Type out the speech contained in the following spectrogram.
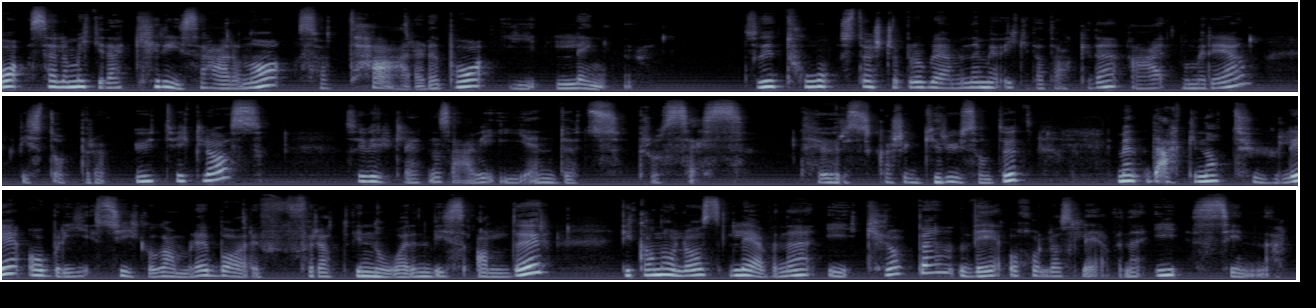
Og selv om ikke det er krise her og nå, så tærer det på i lengden. Så de to største problemene med å ikke ta tak i det, er nummer én vi stopper å utvikle oss. Så i virkeligheten så er vi i en dødsprosess. Det høres kanskje grusomt ut, men det er ikke naturlig å bli syke og gamle bare for at vi når en viss alder. Vi kan holde oss levende i kroppen ved å holde oss levende i sinnet.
